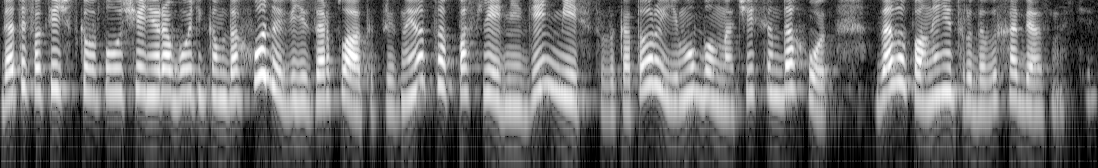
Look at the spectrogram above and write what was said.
Датой фактического получения работником дохода в виде зарплаты признается последний день месяца, за который ему был начислен доход за выполнение трудовых обязанностей.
